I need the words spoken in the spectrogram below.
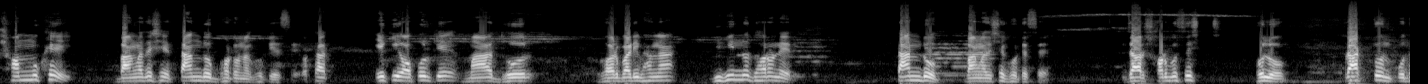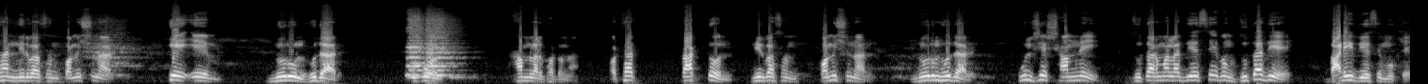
সম্মুখে বাংলাদেশে তাণ্ডব ঘটনা ঘটিয়েছে। অর্থাৎ একে অপরকে মারধর ঘরবাড়ি ভাঙা, বিভিন্ন ধরনের তাণ্ডব বাংলাদেশে ঘটেছে। যার সর্বশেষ হল প্রাক্তন প্রধান নির্বাচন কমিশনার কে এম নুরুল হুদার উপর হামলার ঘটনা। অর্থাৎ প্রাক্তন নির্বাচন কমিশনার নুরুল হুদার পুলিশের সামনেই জুতার মালা দিয়েছে এবং জুতা দিয়ে বাড়ি দিয়েছে মুখে।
